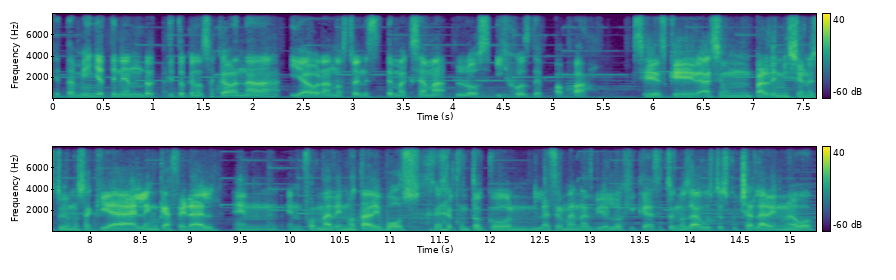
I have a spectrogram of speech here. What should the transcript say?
que también ya tenían un ratito que no sacaban nada y ahora nos traen este tema que se llama Los Hijos de Papá. Sí, es que hace un par de emisiones tuvimos aquí a Elenca Feral en, en forma de nota de voz junto con las hermanas biológicas. Entonces nos da gusto escucharla de nuevo,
